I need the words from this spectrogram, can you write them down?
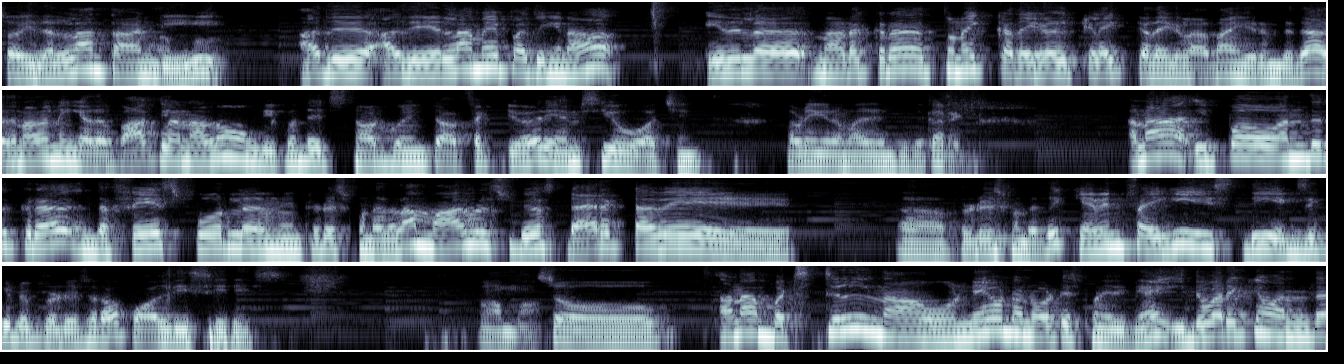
ஸோ இதெல்லாம் தாண்டி அது அது எல்லாமே பார்த்தீங்கன்னா இதுல நடக்கிற துணைக்கதைகள் கிளைக்கதைகளாக தான் இருந்தது. அதனால நீங்க அதை பார்க்கலனாலும் உங்களுக்கு வந்து it's not going to affect your MCU வாட்சிங் அப்படிங்கிற மாதிரி இருந்தது. கரெக்ட் ஆனா இப்போ வந்திருக்கிற இந்த ஃபேஸ் ஃபோர்ல இன்ட்ரடியூஸ் பண்ணதெல்லாம் மார்வல் ஸ்டுடியோஸ் டைரக்டாவே ப்ரொடியூஸ் பண்றது. Kevin Feige is the executive producer of all the series ஆமா. ஸோ ஆனால் பட் ஸ்டில் நான் ஒன்னே ஒன்று நோட்டீஸ் பண்ணியிருக்கேன். இது வரைக்கும் வந்த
